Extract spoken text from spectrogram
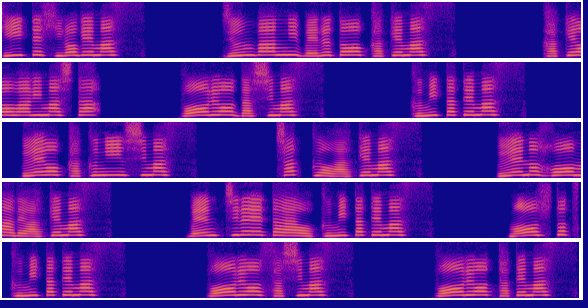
引いて広げます。順番にベルトをかけます。かけ終わりました。ポールを出します。組み立てます。上を確認します。チャックを開けます。上の方まで開けます。ベンチレーターを組み立てます。もう一つ組み立てます。ポールを刺します。ポールを立てます。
